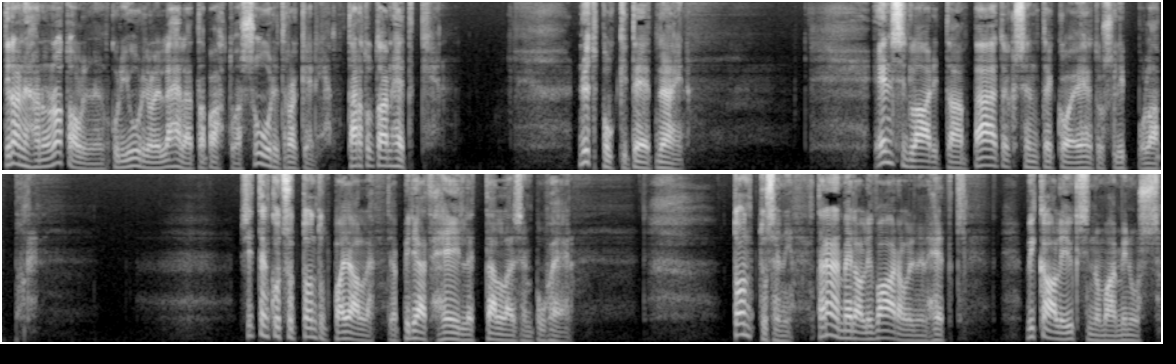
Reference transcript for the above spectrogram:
Tilannehan on otollinen, kun juuri oli lähellä tapahtua suuri tragedia. Tartutaan hetkeen. Nyt pukki teet näin. Ensin laaditaan päätöksentekoehdotus lippulappunen. Sitten kutsut tontut pajalle ja pidät heille tällaisen puheen. Tonttuseni, tänään meillä oli vaarallinen hetki. Vika oli yksinomaan minussa.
